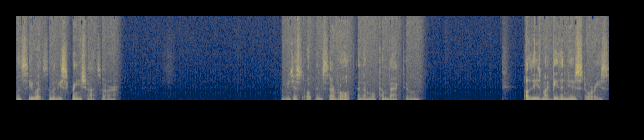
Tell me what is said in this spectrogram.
Let's see what some of these screenshots are. Let me just open several and then we'll come back to them. Oh, these might be the news stories.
